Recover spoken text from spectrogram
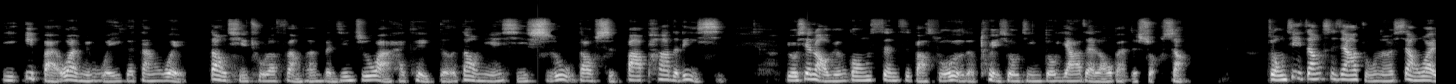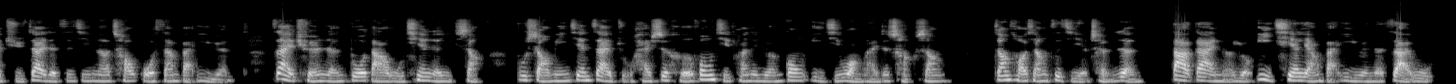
以一百万元为一个单位，到期除了返还本金之外，还可以得到年息十五到十八趴的利息。有些老员工甚至把所有的退休金都压在老板的手上。总计张氏家族呢向外举债的资金呢超过三百亿元，债权人多达五千人以上，不少民间债主还是和风集团的员工以及往来的厂商。张朝祥自己也承认，大概呢有一千两百亿元的债务，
